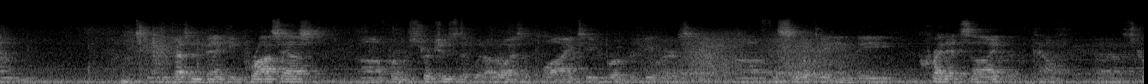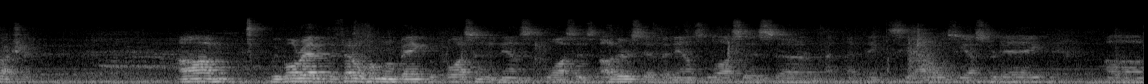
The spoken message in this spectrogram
um, investment banking process uh, from restrictions that would otherwise apply to broker-dealers uh, facilitating the credit side of the TALF uh, structure. Um, We've all read the Federal Home Loan Bank of Boston announced losses. Others have announced losses. Uh, I think Seattle was yesterday. Um,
